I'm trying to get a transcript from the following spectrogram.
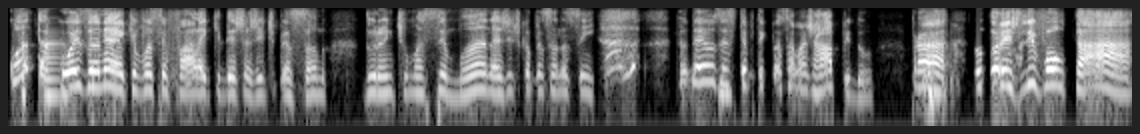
Quanta coisa, né, que você fala e que deixa a gente pensando durante uma semana. A gente fica pensando assim: ah, meu Deus, esse tempo tem que passar mais rápido para doutora Esli voltar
